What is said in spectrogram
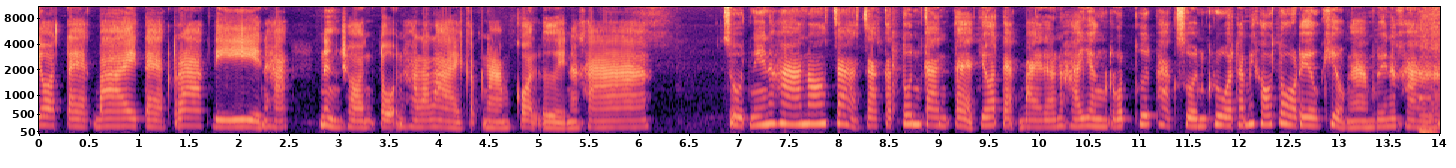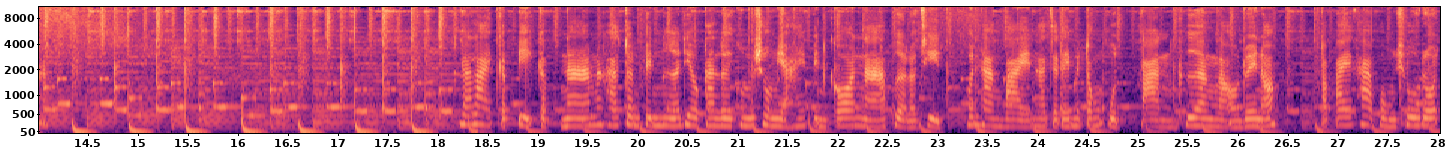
ยอดแตกใบแตกรากดีนะคะ หนึ่งช้อนโต๊ะนะคะละลายกับน้ำก่อนเลยนะคะ สูตรนี้นะคะ นอกจากจะกระตุ้นการแตกยอดแตกใบแล้วนะคะ ยังลดพืชผักสวนครัวทำให้เขาโตเร็วเขียวงามด้วยนะคะละลายกะปิกับน้ำนะคะ จนเป็นเนื้อเดียวกันเลยคุณผู้ชมอย่าให้เป็นก้อนนะเผื่อเราฉีดพ่นทางใบนะคะ จะได้ไม่ต้องอุดตันเครื่องเราด้วยเนาะต่อไปค่ะผงชูรส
